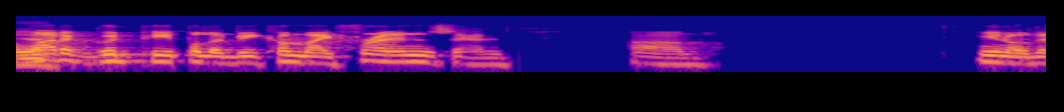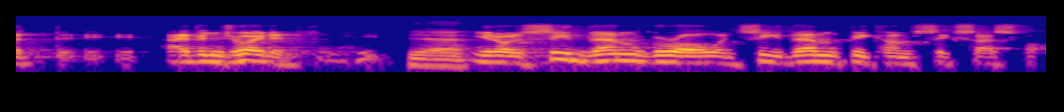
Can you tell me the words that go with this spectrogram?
A lot of good people that become my friends, and um, you know that I've enjoyed it. Yeah. You know, to see them grow and see them become successful.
